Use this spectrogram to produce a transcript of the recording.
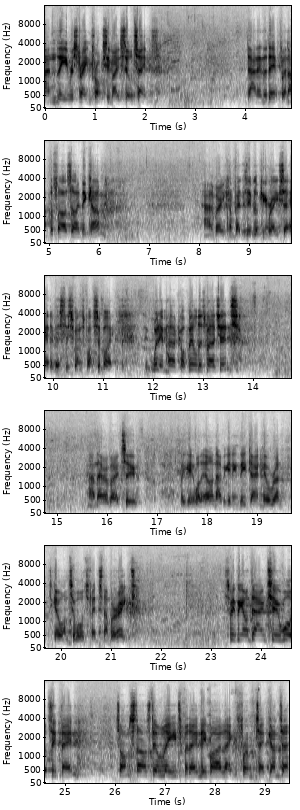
And the restrained Proximo still 10th. Down in the dip and up the far side they come. And a very competitive looking race ahead of us. This one's sponsored by William Hurcott Builders Merchants. And they're about to begin, well they are now beginning the downhill run to go on towards fence number eight. Sweeping on down towards it then. Tom Starr still leads, but only by a length from Ted Gunter.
